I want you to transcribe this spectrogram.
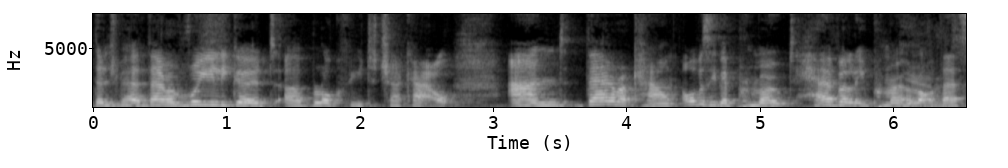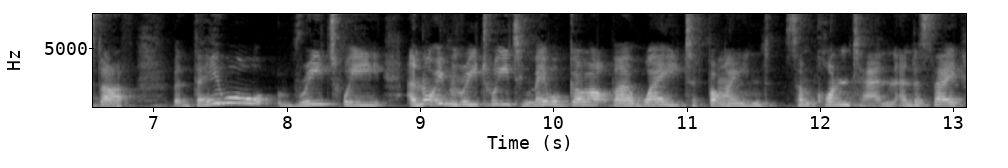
Don't you heard? They're a really good uh, blog for you to check out. And their account, obviously, they promote heavily, promote a lot of their stuff, but they will retweet and not even retweeting. They will go out their way to find some content and to say,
